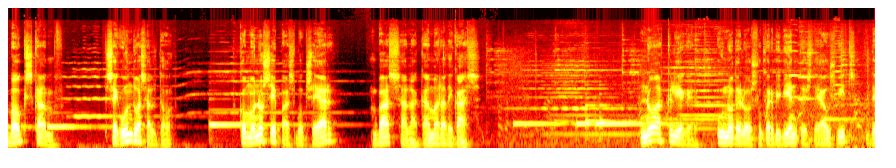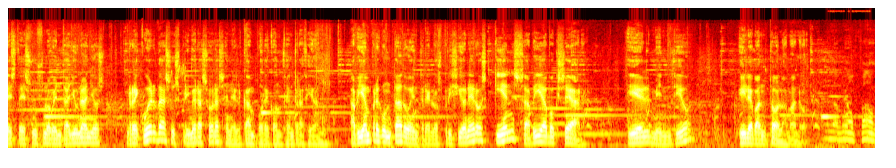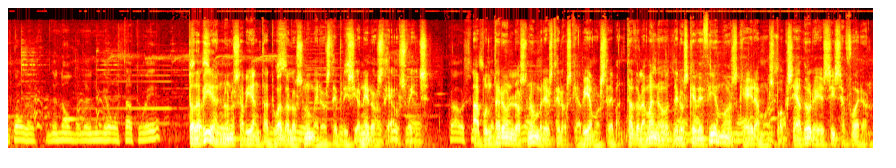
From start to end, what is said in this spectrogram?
Boxkampf. Segundo asalto. Como no sepas boxear, vas a la cámara de gas. Noah Klieger, uno de los supervivientes de Auschwitz desde sus 91 años, recuerda sus primeras horas en el campo de concentración. Habían preguntado entre los prisioneros quién sabía boxear y él mintió y levantó la mano. Todavía no nos habían tatuado los números de prisioneros de Auschwitz. Apuntaron los nombres de los que habíamos levantado la mano, de los que decíamos que éramos boxeadores y se fueron.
